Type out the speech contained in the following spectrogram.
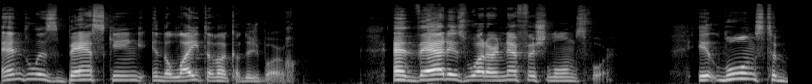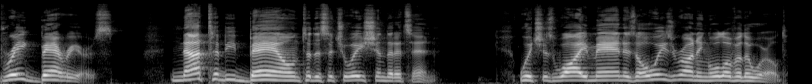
endless basking in the light of HaKadosh Baruch And that is what our nefesh longs for. It longs to break barriers, not to be bound to the situation that it's in. Which is why man is always running all over the world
